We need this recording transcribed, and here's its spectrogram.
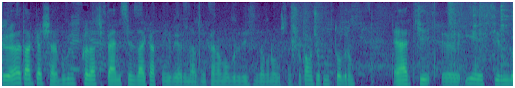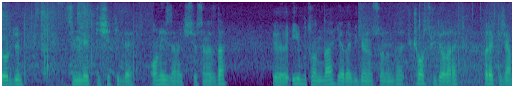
Evet arkadaşlar bugün bu kadar. Beğendiyseniz like atmayı ve yorum yazmayı, kanalıma abone değilseniz abone olursanız çok ama çok mutlu olurum. Eğer ki e, EAS 24'ün simüle ettiği şekilde onu izlemek istiyorsanız da e, i butonunda ya da videonun sonunda short video olarak bırakacağım.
